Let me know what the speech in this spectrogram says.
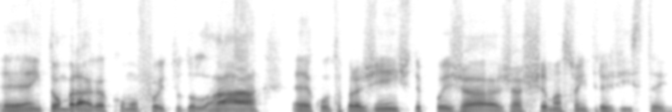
É, então, Braga, como foi tudo lá? É, conta a gente, depois já, já chama a sua entrevista aí.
